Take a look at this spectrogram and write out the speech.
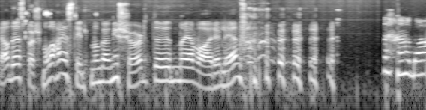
Ja, det spørsmålet har jeg stilt noen ganger sjøl når jeg var elev. da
